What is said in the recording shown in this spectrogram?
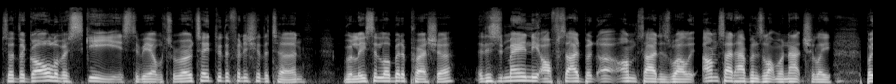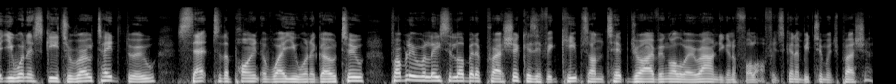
So the goal of a ski is to be able to rotate through the finish of the turn, release a little bit of pressure. This is mainly offside, but uh, onside as well. Onside happens a lot more naturally, but you want a ski to rotate through, set to the point of where you want to go to. Probably release a little bit of pressure because if it keeps on tip driving all the way around, you're going to fall off. It's going to be too much pressure.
